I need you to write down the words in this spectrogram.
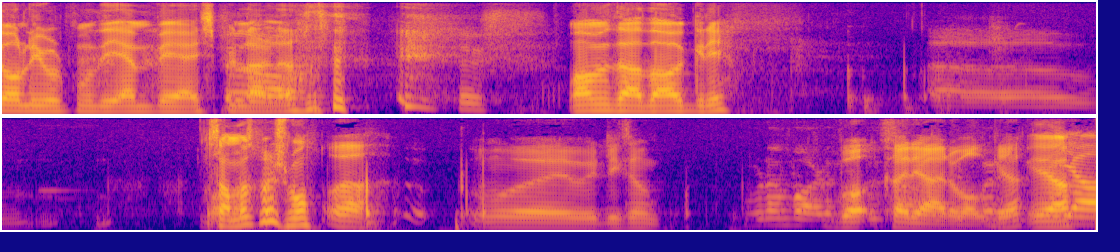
Dårlig gjort mot de NBA-spillerne. Ja. Hva med deg da, Agri? Uh, Samme spørsmål. Uh, ja. Liksom hva, karrierevalget. Ja. Ja.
